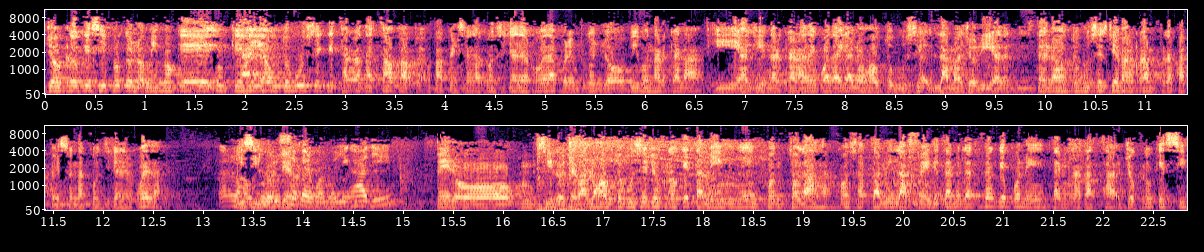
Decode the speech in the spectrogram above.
Yo creo que sí, porque lo mismo que, que hay autobuses que están adaptados para, personas con silla de ruedas, por ejemplo, yo vivo en Alcalá y allí en Alcalá de Guadaira los autobuses, la mayoría de, de los autobuses llevan rampa para personas con silla de ruedas. Claro, los Y si pero cuando llegas allí, Pero mm, si lo llevan los autobuses, yo creo que también eh, con todas las cosas, también las ferias, también las tienen que poner también adaptadas. Yo creo que sí.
